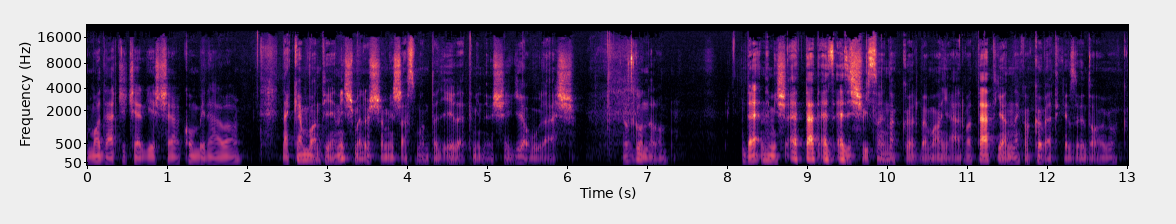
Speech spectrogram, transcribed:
madárcsicsergéssel kombinálva. Nekem van ilyen ismerősöm, és azt mondta, hogy életminőség javulás. Azt gondolom. De nem is, e- tehát ez, ez is viszonylag körbe van járva. Tehát jönnek a következő dolgok.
